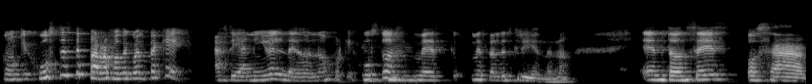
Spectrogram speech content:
como que justo este párrafo de cuenta que así a nivel dedo, ¿no? Porque justo me, me, están describiendo, ¿no? Entonces, o sea,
